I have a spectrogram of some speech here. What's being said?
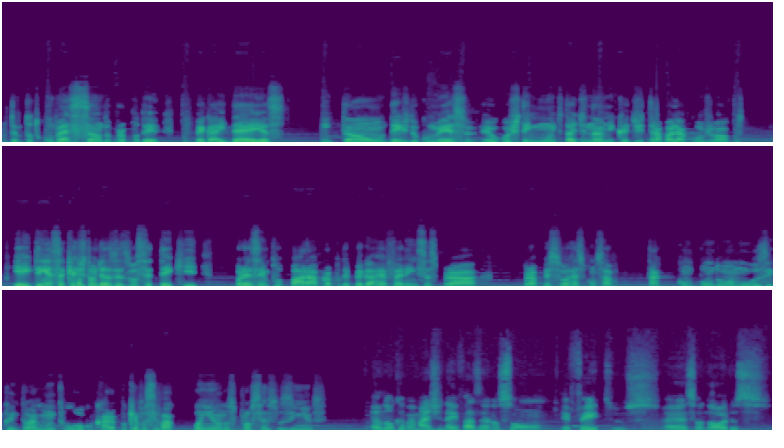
o tempo todo conversando para poder pegar ideias. Então, desde o começo, eu gostei muito da dinâmica de trabalhar com jogos. E aí tem essa questão de às vezes você ter que, por exemplo, parar para poder pegar referências para para a pessoa responsável estar tá compondo uma música. Então é muito louco, cara, porque você vai acompanhando os processozinhos eu nunca me imaginei fazendo som, efeitos é, sonoros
